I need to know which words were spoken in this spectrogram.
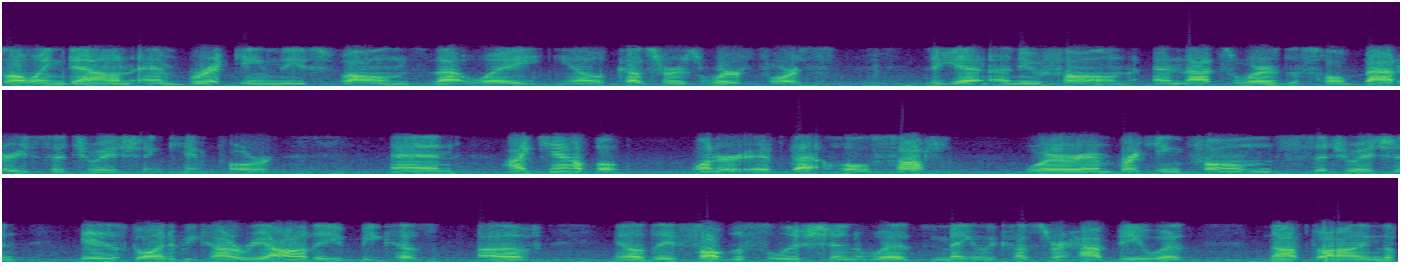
slowing down and bricking these phones. That way, you know, customers were forced to get a new phone, and that's where this whole battery situation came forward. And I can't help but wonder if that whole software and bricking phones situation is going to become a reality because of you know they solved the solution with making the customer happy with not throttling the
